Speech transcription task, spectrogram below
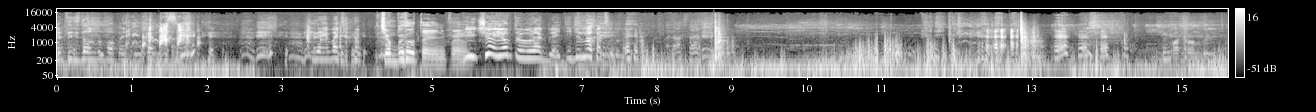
Это не должно попасть в камеру. Бля, ебать. Что было-то, я не понял. Ничего, ёб твою мать, блядь. Иди нахуй отсюда. Да. Патрон вылетел.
